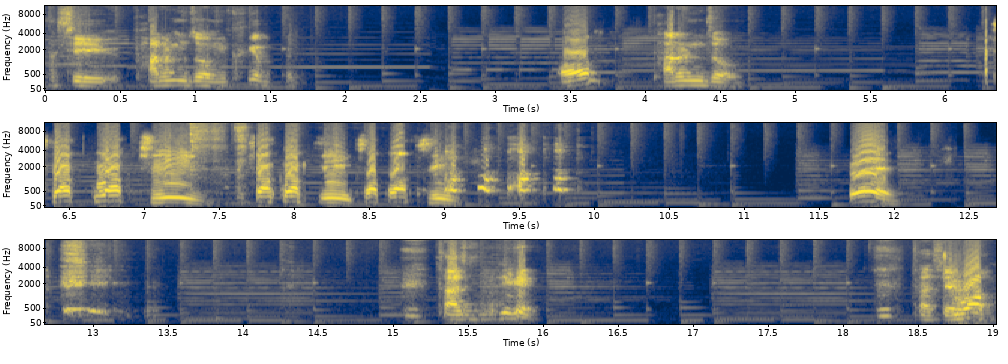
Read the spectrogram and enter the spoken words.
다시 발음 좀 크게 어? 발음 좀. 꽉꽉 주의 꽉꽉 주의 꽉꽉 주의 왜? 다시. 다시 해봐.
